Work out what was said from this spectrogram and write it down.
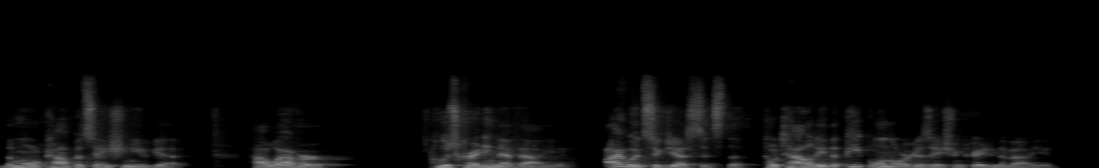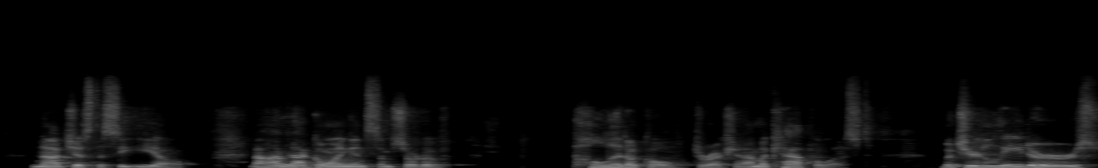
the more compensation you get. However, who's creating that value? I would suggest it's the totality of the people in the organization creating the value, not just the CEO. Now, I'm not going in some sort of political direction. I'm a capitalist, but your leaders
